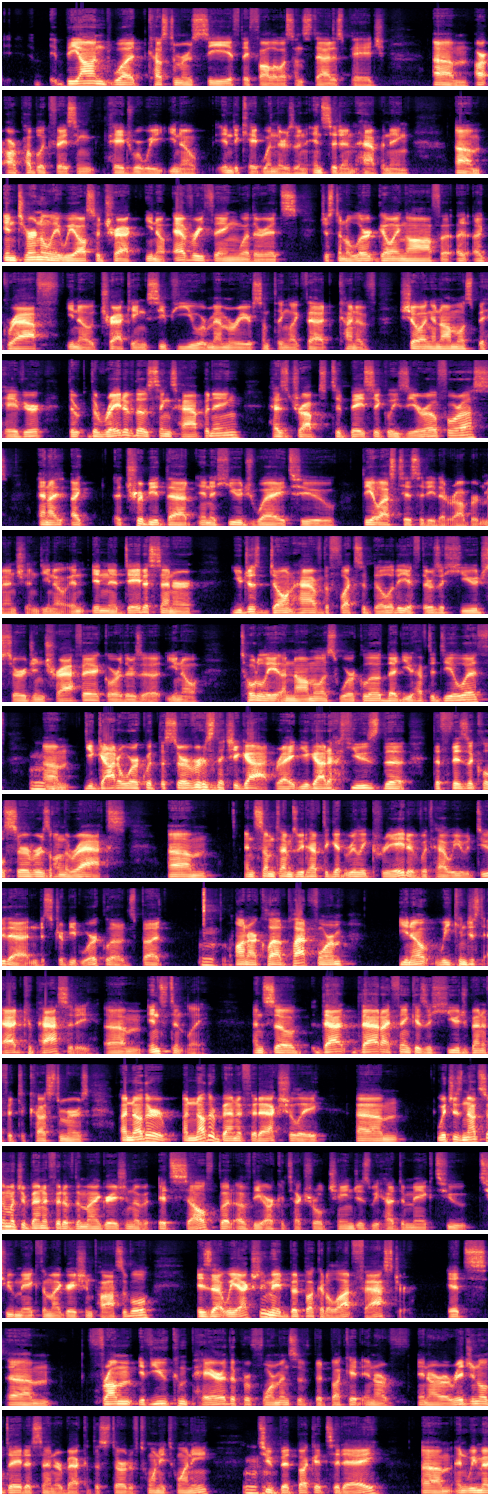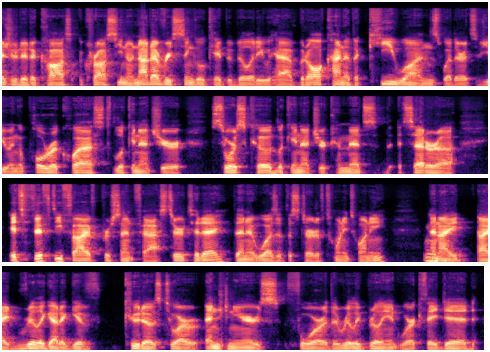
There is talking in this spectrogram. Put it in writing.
beyond what customers see if they follow us on status page. Um, our, our public facing page where we you know indicate when there's an incident happening um, internally, we also track, you know, everything, whether it's just an alert going off, a, a, graph, you know, tracking CPU or memory or something like that, kind of showing anomalous behavior. The the rate of those things happening has dropped to basically zero for us, and I, I attribute that in a huge way to the elasticity that Robert mentioned. You know, in in a data center, you just don't have the flexibility if there's a huge surge in traffic or there's a you know totally anomalous workload that you have to deal with, mm-hmm. um, you got to work with the servers that you got, right? You got to use the the physical servers on the racks. Um, and sometimes we'd have to get really creative with how we would do that and distribute workloads. But mm-hmm. on our cloud platform, you know, we can just add capacity um, instantly. And so that that I think is a huge benefit to customers. Another another benefit actually um, which is not so much a benefit of the migration of itself, but of the architectural changes we had to make to to make the migration possible, is that we actually made Bitbucket a lot faster. It's um, from if you compare the performance of Bitbucket in our in our original data center back at the start of 2020 mm-hmm. to Bitbucket today, um, and we measured it across across you know not every single capability we have, but all kind of the key ones, whether it's viewing a pull request, looking at your source code, looking at your commits, et cetera it's 55% faster today than it was at the start of 2020 mm-hmm. and i i really got to give kudos to our engineers for the really brilliant work they did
